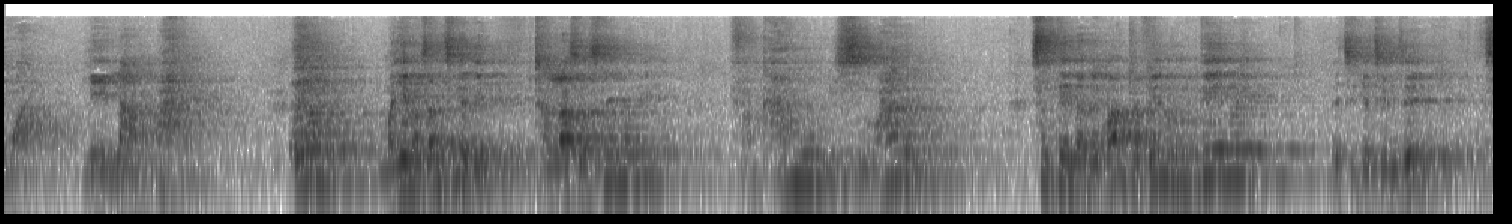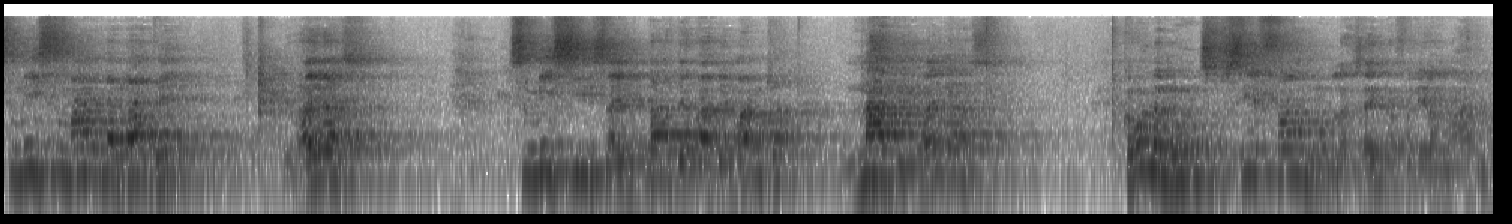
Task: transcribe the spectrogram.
droit, lehilahy marina. Raha maheno an'izany isika dia ohatran'ny lasa an-tsaina hoe fa angaha moa misy marina? Tsy ny tenin'Andriamanitra ve no niteny hoe haintsika tsy enjehina? Tsy misy marina na dia iray aza. Tsy misy izay mitady an'Andriamanitra na dia iray aza. Ka ahoana no Josefa no lazaina fa lehilahy marina?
